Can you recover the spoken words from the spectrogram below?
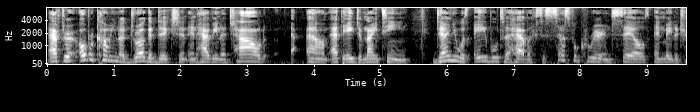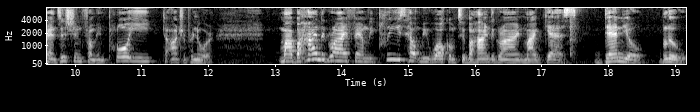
After overcoming a drug addiction and having a child um, at the age of 19, Daniel was able to have a successful career in sales and made a transition from employee to entrepreneur. My Behind the Grind family, please help me welcome to Behind the Grind my guest, Daniel Blue.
